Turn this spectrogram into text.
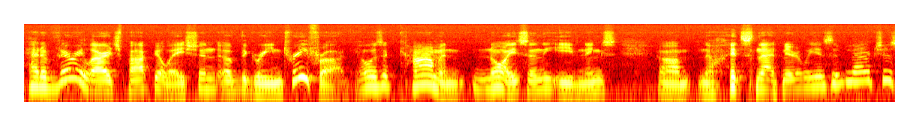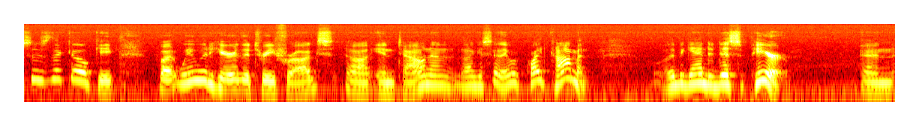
had a very large population of the green tree frog. It was a common noise in the evenings. Um, no, it's not nearly as obnoxious as the coqui, but we would hear the tree frogs uh, in town, and like I said, they were quite common. Well, they began to disappear, and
